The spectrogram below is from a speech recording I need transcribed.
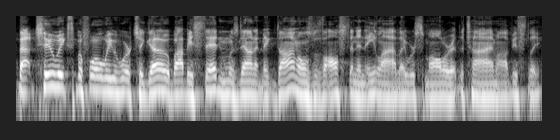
about two weeks before we were to go, Bobby Seddon was down at McDonald's with Austin and Eli. They were smaller at the time, obviously.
